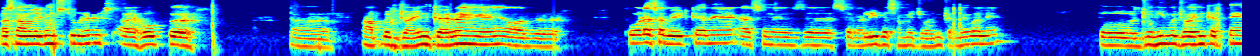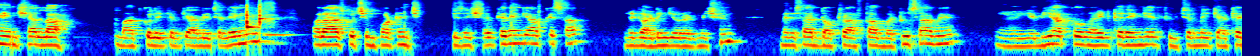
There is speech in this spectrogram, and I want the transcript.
वालेकुम स्टूडेंट्स आई होप आप लोग ज्वाइन कर रहे हैं और uh, थोड़ा सा वेट कर रहे हैं as soon as sir Ali बस हमें ज्वाइन करने वाले हैं। तो जो ही वो ज्वाइन करते हैं इंशाल्लाह बात को लेकर के आगे चलेंगे और आज कुछ इंपॉर्टेंट चीज़ें शेयर करेंगे आपके साथ रिगार्डिंग योर एडमिशन मेरे साथ डॉक्टर आफ्ताब भट्टू साहब हैं। ये भी आपको गाइड करेंगे फ्यूचर में क्या क्या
